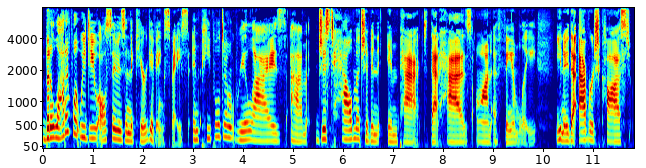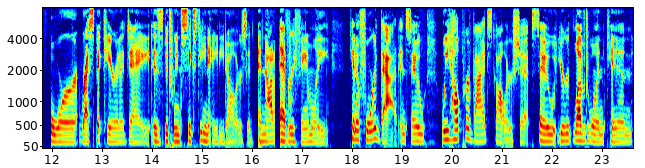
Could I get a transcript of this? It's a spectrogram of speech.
but a lot of what we do also is in the caregiving space, and people don't realize um, just how much of an impact that has on a family. You know, the average cost for respite care in a day is between sixty and eighty dollars, and not every family can afford that. And so we help provide scholarships so your loved one can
